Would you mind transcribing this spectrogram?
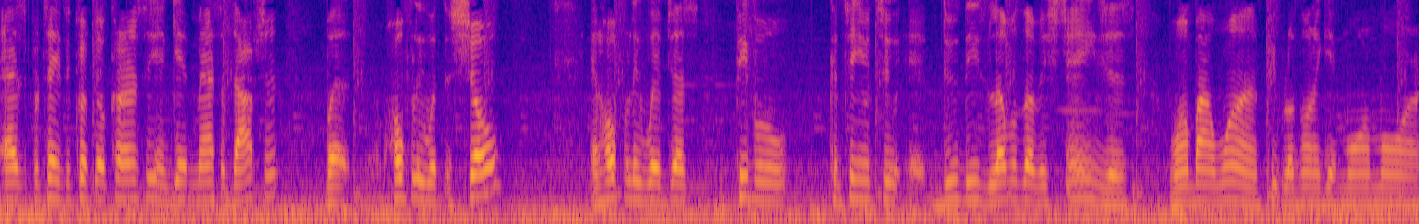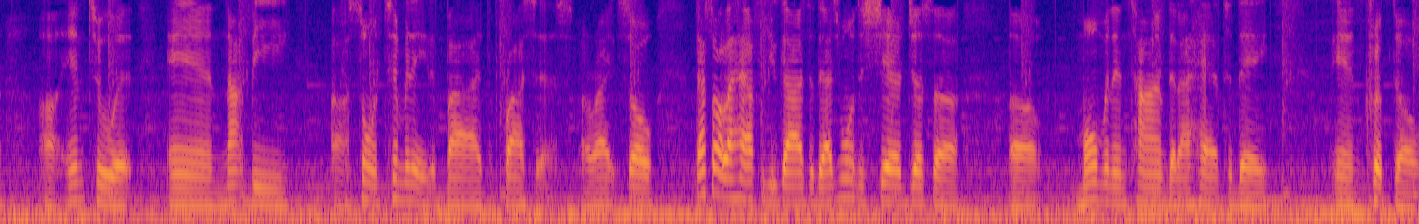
as it pertains to cryptocurrency and get mass adoption, but hopefully with the show and hopefully with just people continue to eh, do these levels of exchanges one by one, people are going to get more and more uh, into it and not be uh, so intimidated by the process. All right. So that's all I have for you guys today. I just wanted to share just a, a moment in time that I had today in crypto.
